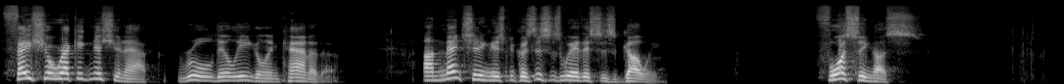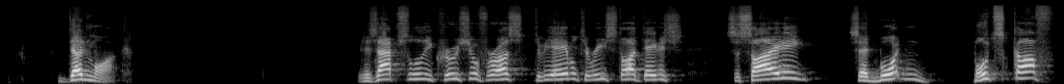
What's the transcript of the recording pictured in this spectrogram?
Facial recognition app ruled illegal in Canada. I'm mentioning this because this is where this is going, forcing us. Denmark. It is absolutely crucial for us to be able to restart Danish society, said Morten Bødskov,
